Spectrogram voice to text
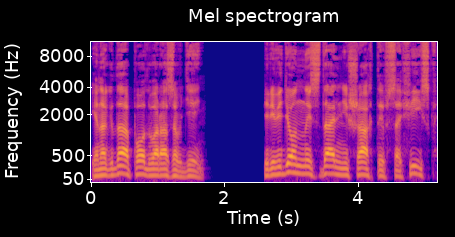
иногда по два раза в день. Переведенный с дальней шахты в Софийск,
